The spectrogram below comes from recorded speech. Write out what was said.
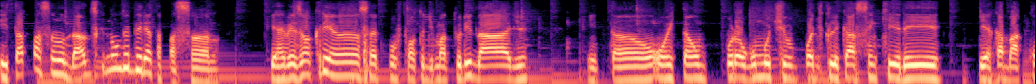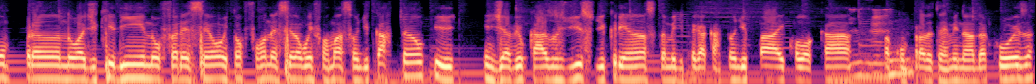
e está passando dados que não deveria estar tá passando. E às vezes é uma criança, é por falta de maturidade, então, ou então por algum motivo pode clicar sem querer e acabar comprando, adquirindo, oferecendo, ou então fornecendo alguma informação de cartão, que a gente já viu casos disso de criança também, de pegar cartão de pai, colocar uhum. para comprar determinada coisa.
